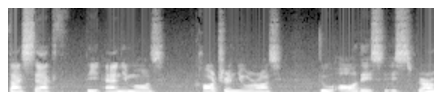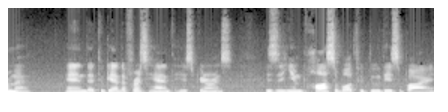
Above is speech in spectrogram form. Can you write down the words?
dissect the animals, culture neurons, do all these experiment and to get the first-hand experience. It's impossible to do this by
